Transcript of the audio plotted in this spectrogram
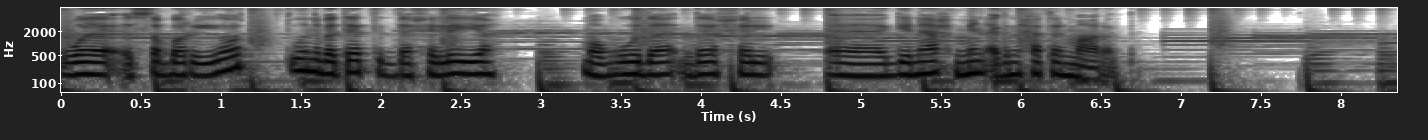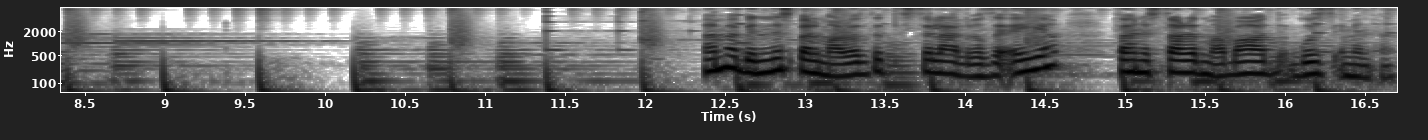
والصباريات والنباتات الداخلية موجودة داخل آه، جناح من أجنحة المعرض. أما بالنسبة لمعروضات السلع الغذائية فهنستعرض مع بعض جزء منها.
